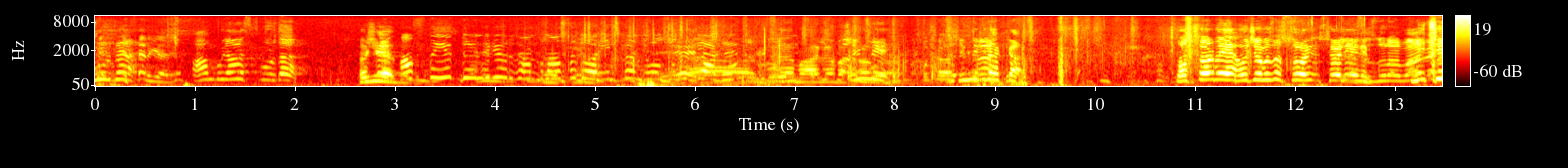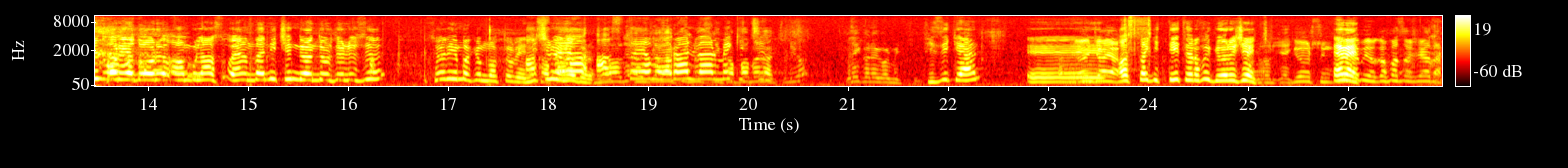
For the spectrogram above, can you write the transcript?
burada. Ambulans burada. Hastayı döndürüyoruz ambulansa doğru. İlk önce olduğumuz yerde. Şimdi şimdi bir dakika. Doktor Bey hocamıza sor- söyleyelim. Niçin oraya doğru ambulans o yanda niçin döndürdüğünüzü söyleyin bakayım doktor bey. Niçin öyle olur? hastaya moral vermek için. Fiziken eee hasta gittiği tarafı görecek. Görsün. Evet. Kafası aşağıda.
